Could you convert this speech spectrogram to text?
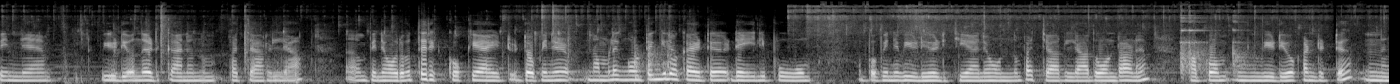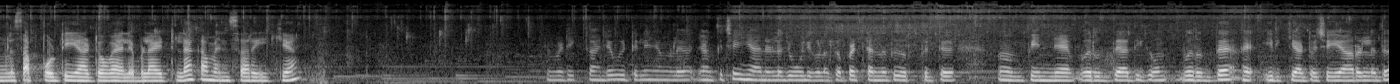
പിന്നെ വീഡിയോ ഒന്നും എടുക്കാനൊന്നും പറ്റാറില്ല. പിന്നെ ഓരോ തിരക്കൊക്കെ ആയിട്ട് കേട്ടോ പിന്നെ നമ്മൾ എങ്ങോട്ടെങ്കിലുമൊക്കെ ആയിട്ട് ഡെയിലി പോവും. അപ്പോൾ പിന്നെ വീഡിയോ എഡിറ്റ് ചെയ്യാനോ ഒന്നും പറ്റാറില്ല. അതുകൊണ്ടാണ് അപ്പം വീഡിയോ കണ്ടിട്ട് നിങ്ങൾ സപ്പോർട്ട് ചെയ്യുക കേട്ടോ അവൈലബിൾ ആയിട്ടുള്ള കമൻസ് അറിയിക്കുക. ഇവിടെ ഇക്കാന്റെ വീട്ടിൽ ഞങ്ങൾ ഞങ്ങൾക്ക് ചെയ്യാനുള്ള ജോലികളൊക്കെ പെട്ടെന്ന് തീർത്തിട്ട് പിന്നെ വെറുതെ അധികം വെറുതെ ഇരിക്കാട്ടോ ചെയ്യാറുള്ളത്.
